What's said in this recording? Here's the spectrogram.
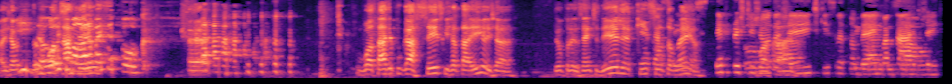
Aí já então, hoje uma hora vai ser pouco. É. boa tarde para o Garcês, que já está aí, já deu o presente dele. A é, também. Ó. Sempre prestigiando a gente. Kíssera também. Obrigada, boa tarde, gente.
